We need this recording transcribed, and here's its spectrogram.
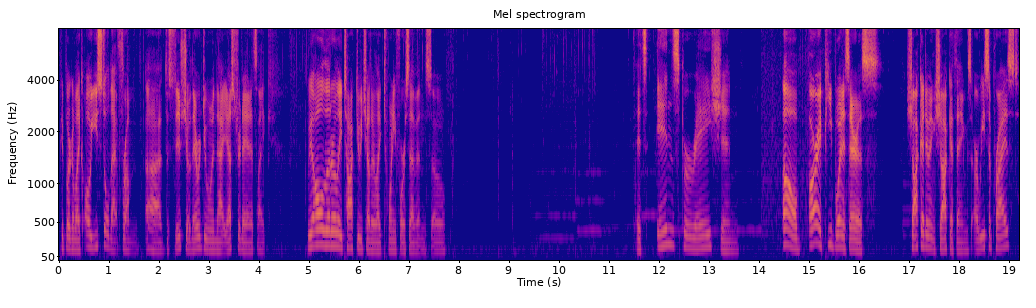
people are gonna be like, "Oh, you stole that from uh the show. They were doing that yesterday." And it's like we all literally talk to each other like 24/7, so it's inspiration. Oh, R.I.P. Buenos Aires. Shaka doing Shaka things. Are we surprised?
